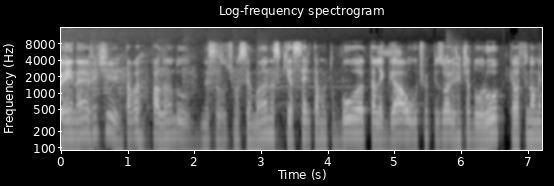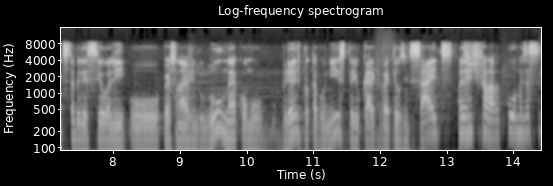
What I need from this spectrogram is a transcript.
Bem, né? A gente tava falando nessas últimas semanas que a série tá muito boa, tá legal. O último episódio a gente adorou, que ela finalmente estabeleceu ali o personagem do Lu, né, como o grande protagonista e o cara que vai ter os insights. Mas a gente falava, pô, mas essa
